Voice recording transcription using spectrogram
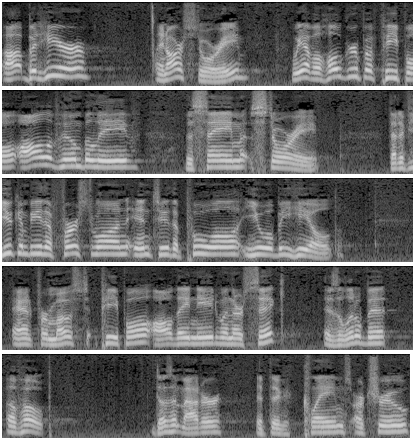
Uh, but here in our story, we have a whole group of people, all of whom believe the same story that if you can be the first one into the pool, you will be healed. And for most people, all they need when they're sick is a little bit of hope. Doesn't matter if the claims are true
